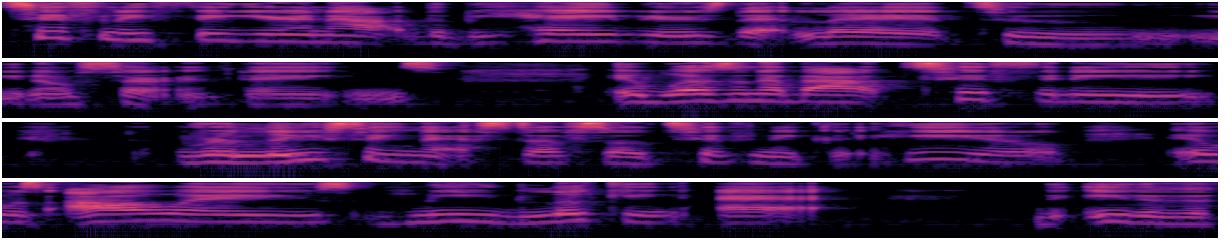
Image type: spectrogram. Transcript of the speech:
Tiffany figuring out the behaviors that led to, you know, certain things. It wasn't about Tiffany releasing that stuff so Tiffany could heal. It was always me looking at either the,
